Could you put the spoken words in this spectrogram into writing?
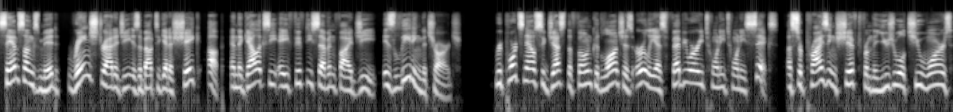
Samsung's mid-range strategy is about to get a shake-up, and the Galaxy A57 5G is leading the charge. Reports now suggest the phone could launch as early as February 2026, a surprising shift from the usual Q1's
